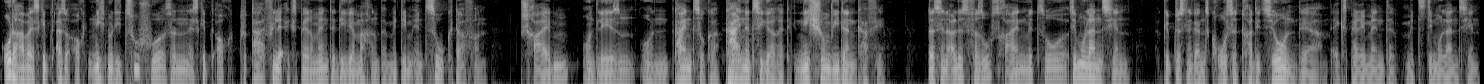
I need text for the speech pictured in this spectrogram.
Oder aber es gibt also auch nicht nur die Zufuhr, sondern es gibt auch total viele Experimente, die wir machen mit dem Entzug davon. Schreiben und lesen und kein Zucker, keine Zigarette, nicht schon wieder ein Kaffee. Das sind alles Versuchsreihen mit so Stimulantien. Gibt es eine ganz große Tradition der Experimente mit Stimulantien,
